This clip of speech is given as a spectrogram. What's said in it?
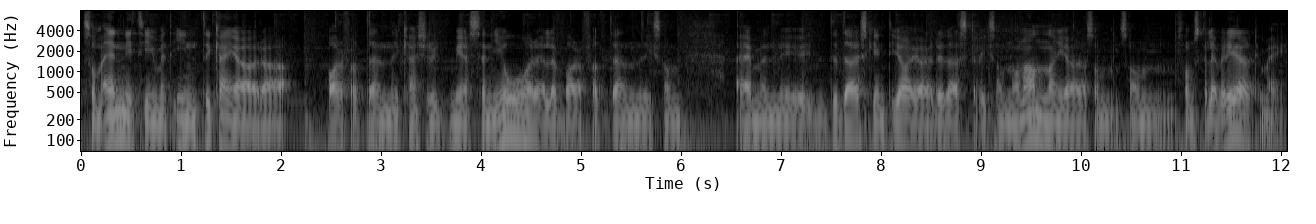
som en i teamet inte kan göra bara för att den är kanske mer senior eller bara för att den liksom nej men eh, det där ska inte jag göra, det där ska liksom någon annan göra som, som, som ska leverera till mig.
